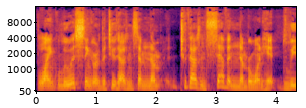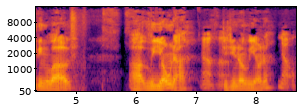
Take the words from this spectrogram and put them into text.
Blank Lewis, singer of the two thousand seven number two thousand seven number one hit, "Bleeding Love." Uh, Leona. Uh-huh. Did you know Leona? No.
